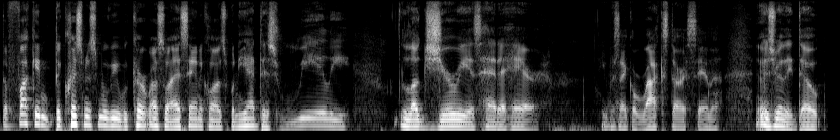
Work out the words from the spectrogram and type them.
The fucking the Christmas movie with Kurt Russell as Santa Claus when he had this really luxurious head of hair. He was like a rock star Santa. It was really dope.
